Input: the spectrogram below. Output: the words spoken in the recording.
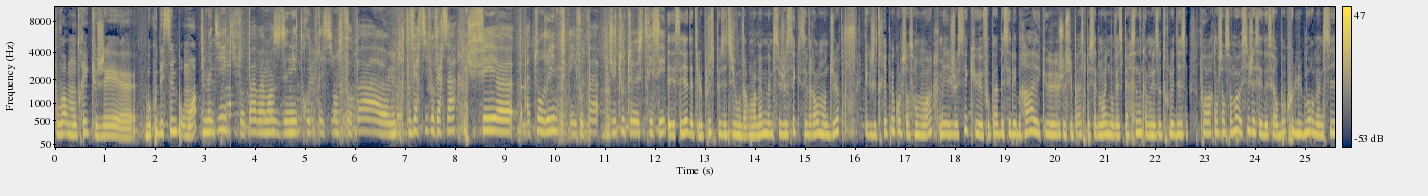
pouvoir montrer que j'ai euh, beaucoup d'estime pour moi. Je me dis qu'il faut pas vraiment se donner trop de pression. Faut pas, euh, faut faire ci, faut faire ça. Tu fais euh, à ton rythme et il faut pas du tout te stresser. Et essayer d'être le plus positif envers moi-même, même si je sais que c'est vraiment dur et que j'ai très peu confiance en moi. Mais je sais qu'il faut pas baisser les bras et que je suis pas spécialement une mauvaise personne comme les autres le disent. Pour avoir confiance en moi aussi, j'essaie de faire beaucoup de l'humour, même si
